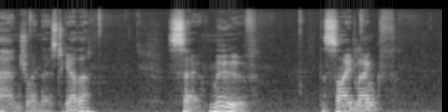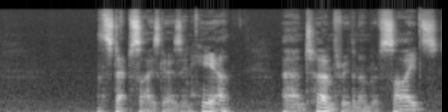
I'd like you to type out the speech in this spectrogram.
and join those together. So move the side length, the step size goes in here and turn through the number of sides.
